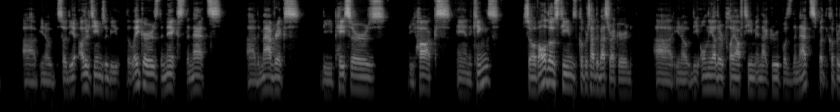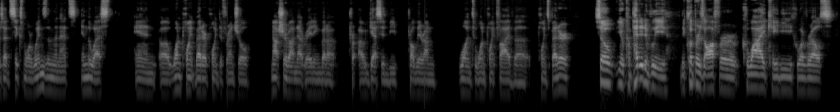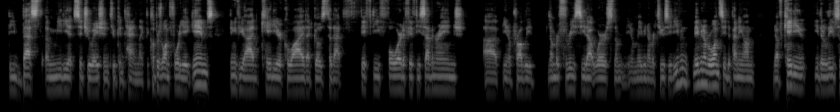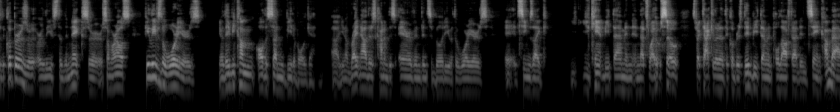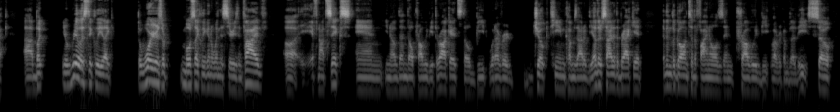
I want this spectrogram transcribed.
Uh, you know, so the other teams would be the Lakers, the Knicks, the Nets, uh, the Mavericks, the Pacers, the Hawks, and the Kings. So of all those teams, the Clippers had the best record. Uh, you know, the only other playoff team in that group was the Nets, but the Clippers had six more wins than the Nets in the West and uh, one point better point differential. Not sure about net rating, but uh, pr- I would guess it'd be probably around one to 1.5 uh, points better. So, you know, competitively, the Clippers offer Kawhi, KD, whoever else, the best immediate situation to contend. Like the Clippers won 48 games. I think if you add KD or Kawhi, that goes to that 54 to 57 range. Uh, you know, probably number three seed at worst, you know, maybe number two seed, even maybe number one seed, depending on know, if KD either leaves to the Clippers or, or leaves to the Knicks or, or, somewhere else, if he leaves the Warriors, you know, they become all of a sudden beatable again. Uh, you know, right now there's kind of this air of invincibility with the Warriors. It, it seems like you can't beat them, and, and that's why it was so spectacular that the Clippers did beat them and pulled off that insane comeback. Uh, but you know, realistically, like the Warriors are most likely going to win this series in five, uh, if not six, and you know, then they'll probably beat the Rockets. They'll beat whatever joke team comes out of the other side of the bracket, and then they'll go on to the finals and probably beat whoever comes out of the East. So,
